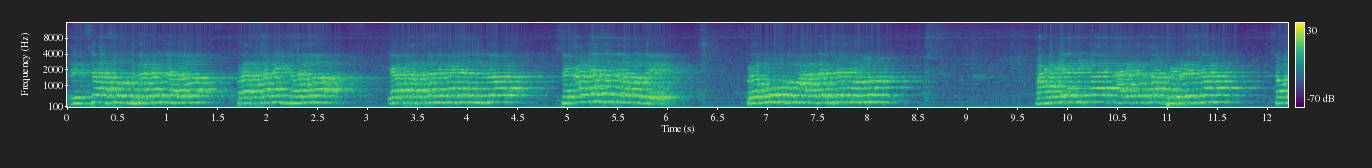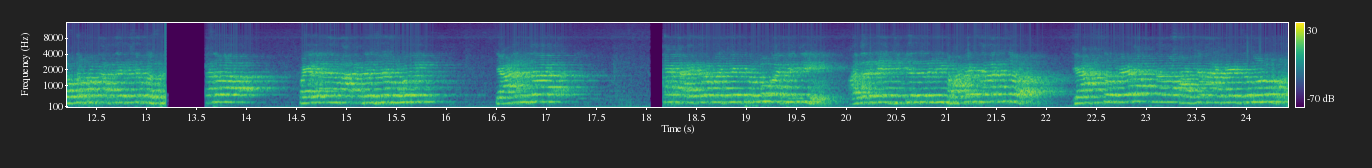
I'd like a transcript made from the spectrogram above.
रिक्षाचं उद्घाटन झालं प्रास्ताविक झालं. या प्रास्ताविकाच्या नंतर सकाळच्या सत्रामध्ये प्रमुख मार्गदर्शक म्हणून माहिती अधिकार कार्यकर्ता फेडरेशन संस्थापक अध्यक्ष पहिल्यांदा मार्गदर्शन होईल. त्यानंतर कार्यक्रमाचे प्रमुख अतिथी आदरणीय जितेंद्रजी भावे सरांचं जास्त वेळ आपल्याला भाषण ऐकायचं म्हणून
